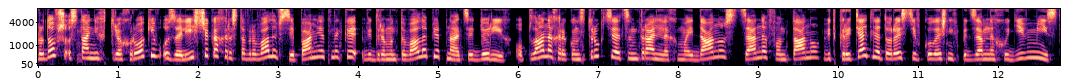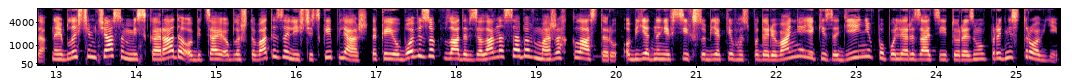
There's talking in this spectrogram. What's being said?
Впродовж останніх трьох років у Заліщиках реставрували всі пам'ятники, відремонтували 15 доріг. У планах реконструкція центральних майдану, сцени, фонтану, відкриття для туристів колишніх підземних ходів міста. Найближчим часом міська рада обіцяє облаштувати Заліщицький пляж. Такий обов'язок влада взяла на себе в межах кластеру об'єднання всіх суб'єктів господарювання, які задіяні в популяризації туризму в Придністров'ї.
